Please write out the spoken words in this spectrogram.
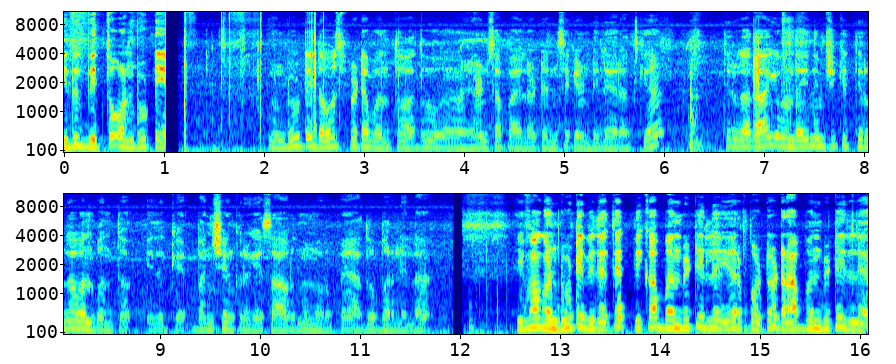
ಇದಕ್ಕೆ ಬಿತ್ತು, ಒಂದು ಡ್ಯೂಟಿ ಒಂದು ಡ್ಯೂಟಿ ದವಸ್ಪೇಟೆ ಬಂತು. ಅದು ಹ್ಯಾಂಡ್ಸಪ್ ಆಯಿಲ್ಲ ಟೆನ್ ಸೆಕೆಂಡ್ ಡಿಲೇ ಇರೋದಕ್ಕೆ ತಿರ್ಗಿ ಅದಾಗಿ ಒಂದು ಐದು ನಿಮಿಷಕ್ಕೆ ತಿರ್ಗಾ ಒಂದು ಬಂತು. ಇದಕ್ಕೆ ಬನಶಂಕರಿಗೆ ಸಾವಿರದ ಮುನ್ನೂರು ರೂಪಾಯಿ, ಅದು ಬರಲಿಲ್ಲ. ಇವಾಗ ಒಂದು ಡ್ಯೂಟಿ ಬಿದ್ದೈತೆ. ಪಿಕಪ್ ಬಂದುಬಿಟ್ಟು ಇಲ್ಲೇ ಏರ್ಪೋರ್ಟು ಡ್ರಾಪ್ ಬಂದುಬಿಟ್ಟು ಇಲ್ಲೇ.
